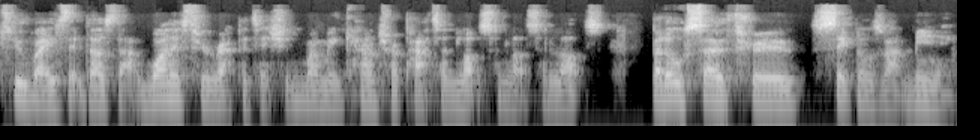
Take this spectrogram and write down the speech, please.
two ways that it does that. One is through repetition, when we encounter a pattern lots and lots and lots, but also through signals about meaning.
